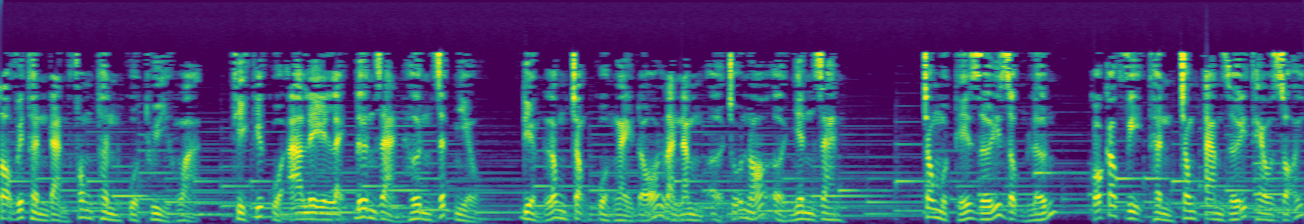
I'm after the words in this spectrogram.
So với thần đàn phong thần của Thủy Hỏa, thì kiếp của A Lê lại đơn giản hơn rất nhiều. Điểm long trọng của ngày đó là nằm ở chỗ nó ở nhân gian. Trong một thế giới rộng lớn, có các vị thần trong tam giới theo dõi,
